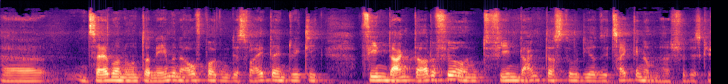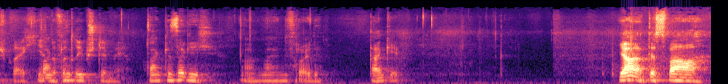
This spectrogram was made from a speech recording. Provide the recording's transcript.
äh, selber ein Unternehmen aufbaut und das weiterentwickelt. Vielen Dank dafür und vielen Dank, dass du dir die Zeit genommen hast für das Gespräch hier Danke. in der Vertriebsstimme. Danke, sage ich. War meine Freude. Danke. Ja, das war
